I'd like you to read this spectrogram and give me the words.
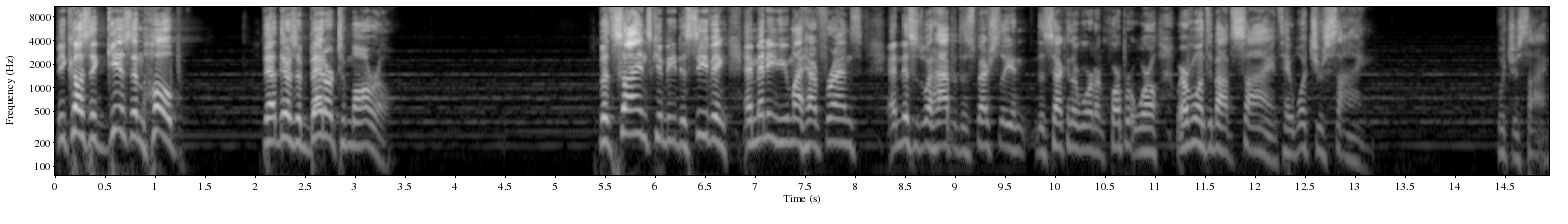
Because it gives them hope that there's a better tomorrow. But signs can be deceiving, and many of you might have friends, and this is what happens, especially in the secular world or corporate world, where everyone's about signs. Hey, what's your sign? What's your sign?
